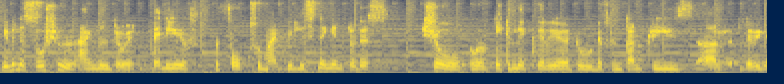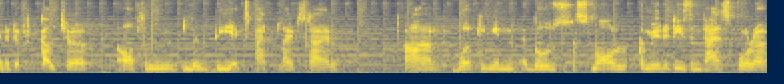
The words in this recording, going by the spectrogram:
Even a social angle to it. Many of the folks who might be listening into this show who have taken their career to different countries, are living in a different culture, often live the expat lifestyle, are working in those small communities in diaspora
